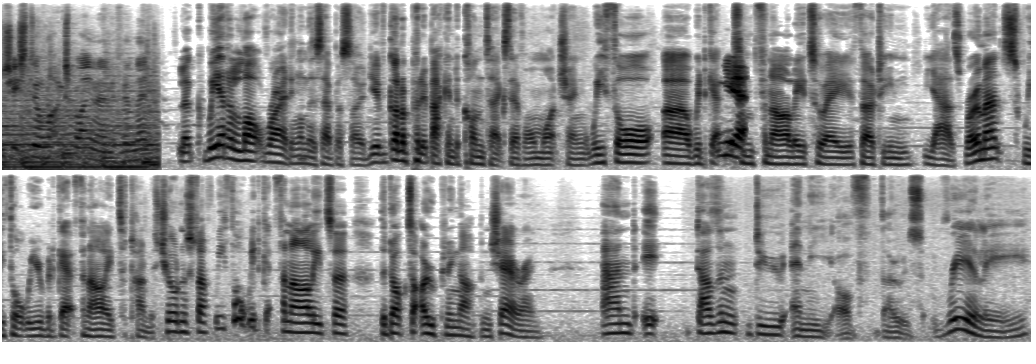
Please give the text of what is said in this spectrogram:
She's still not explaining anything then. Look, we had a lot riding on this episode. You've got to put it back into context, everyone watching. We thought uh, we'd get Yeah. some finale to a 13 Yaz romance. We thought we would get finale to Timeless Children stuff. We thought we'd get finale to the Doctor opening up and sharing. And it doesn't do any of those, really.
